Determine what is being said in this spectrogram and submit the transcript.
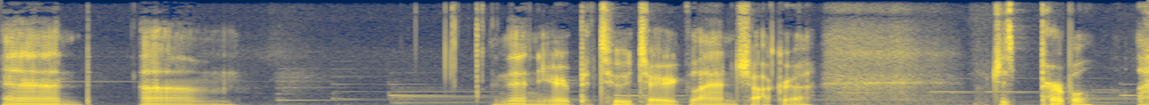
and um, and then your pituitary gland chakra, which is purple.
